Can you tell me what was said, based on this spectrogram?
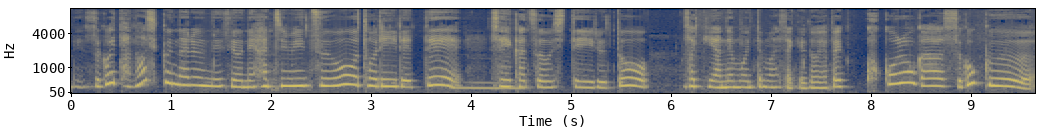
で すすごい楽しくなるんですよね。蜂蜜を取り入れて生活をしていると、さっき姉も言ってましたけど、やっぱり心がすごく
